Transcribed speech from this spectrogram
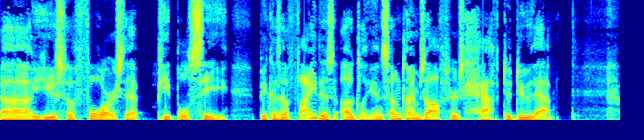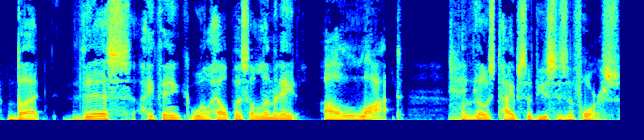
uh, use of force that people see because a fight is ugly and sometimes officers have to do that. But this, I think, will help us eliminate a lot of those types of uses of force.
